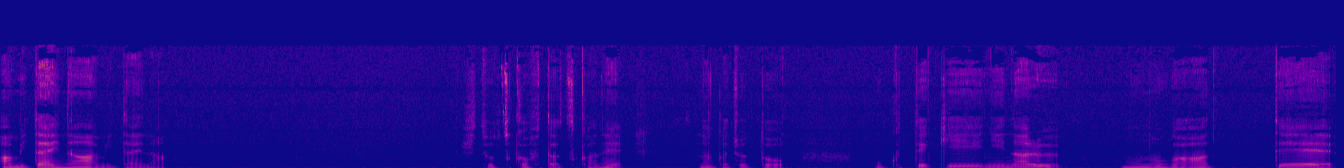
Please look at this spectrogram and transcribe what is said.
編みたいなみたいな。一つか二つかね。なんかちょっと目的になるものがあって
